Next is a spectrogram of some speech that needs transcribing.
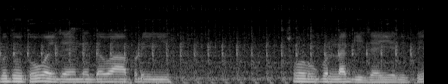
બધું ધોવાઈ જાય અને દવા આપણી છોડ ઉપર લાગી જાય એ રીતે.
